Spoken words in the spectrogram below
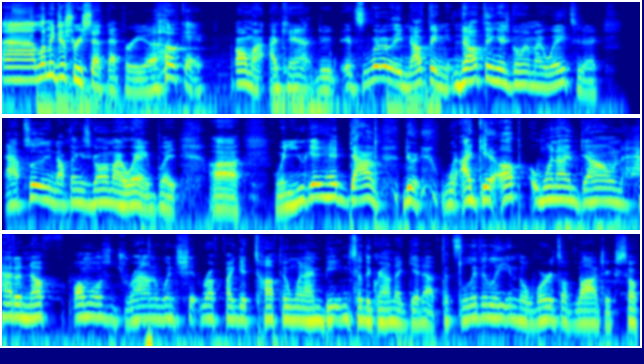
uh, let me just reset that for you. okay. Oh my, I can't, dude. It's literally nothing. Nothing is going my way today. Absolutely nothing is going my way. But uh, when you get head down, dude, I get up when I'm down, had enough almost drown when shit rough I get tough and when I'm beaten to the ground I get up. That's literally in the words of logic. So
